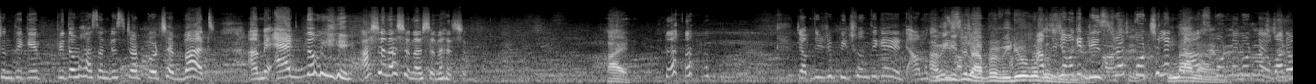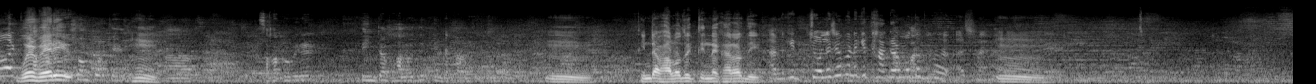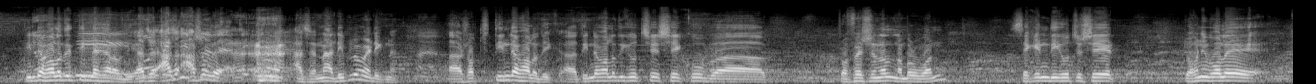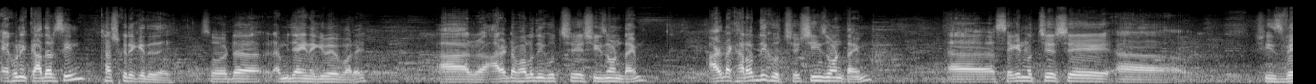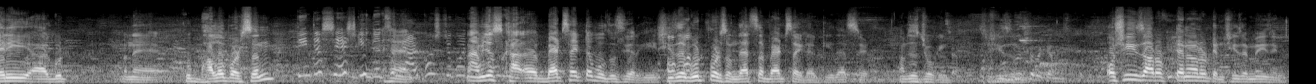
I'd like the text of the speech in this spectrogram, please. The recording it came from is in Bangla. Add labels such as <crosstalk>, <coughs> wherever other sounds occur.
পিছন থেকে প্রীতম হাসান ডিস্টার্ব করছে বাট আমি একদমই আসেন আসেন আসেন আসেন। হাই <laughs> আপনি যে পিছন থেকে আমাকে আমি কিছু না আপনার ভিডিও আপনি যে আমাকে করছিলেন ডান্স করতে করতে whatever we are very সম্পর্কে হুম। সাহা তিনটা ভালো দিক তিনটা খারাপ দিক। হুম তিনটা ভালো দিক তিনটা খারাপ দিক। আমি কি চলে যাব নাকি থাকার মতো আচ্ছা। হুম তিনটা ভালো দিক তিনটা খারাপ দিক। আচ্ছা আস- আসলে <coughs> আচ্ছা না ডিপ্লোম্যাটিক না। আহ, সবচেয়ে তিনটা ভালো দিক। তিনটা ভালো দিক হচ্ছে সে খুব প্রফেশনাল নাম্বার ওয়ান সেকেন্ড দিক হচ্ছে সে যখনই বলে এখনই কাদার সিন ঠাস করে কেঁদে দেয়। সো এটা আমি জানি না কীভাবে পারে। আর আরেকটা ভালো দিক হচ্ছে শি ইজ অন টাইম আরেকটা খারাপ দিক হচ্ছে she is on time second হচ্ছে সে শি ইজ ভেরি গুড মানে খুব ভালো পারসন তিনটা শেষ কিন্তু হ্যাঁ। আর কষ্ট করতে না আমি জাস্ট ব্যাড সাইডটা বলতেছি আর কি। She is a good person that's a bad side আর কি that's it I am just joking she is oh she is out of 10 out of 10 she is amazing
